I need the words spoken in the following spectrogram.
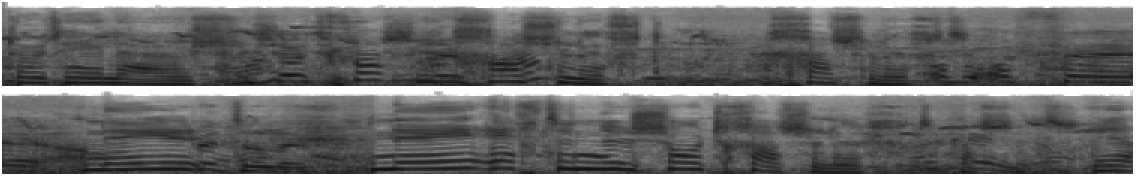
Door het hele huis. Een soort gaslucht? Gaslucht. Gaslucht. Of, of uh, nee, puttenlucht? Nee, echt een soort gaslucht okay. was het. Ja.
